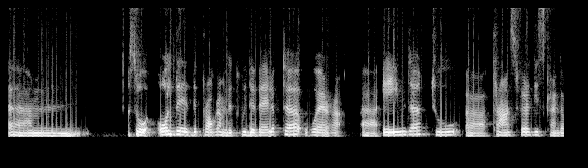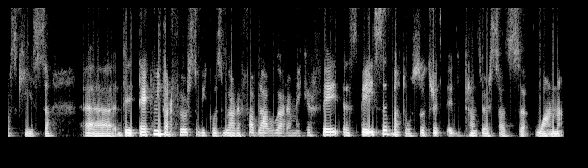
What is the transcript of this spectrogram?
um, so all the, the program that we developed uh, were uh, aimed to uh, transfer this kind of skills. Uh, the technical first because we are a fab lab, we are a maker space, but also the transversals one.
